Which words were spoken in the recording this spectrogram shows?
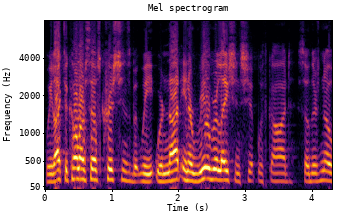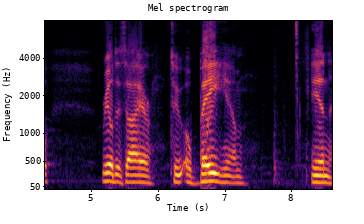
We like to call ourselves Christians, but we, we're not in a real relationship with God, so there's no real desire to obey Him in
